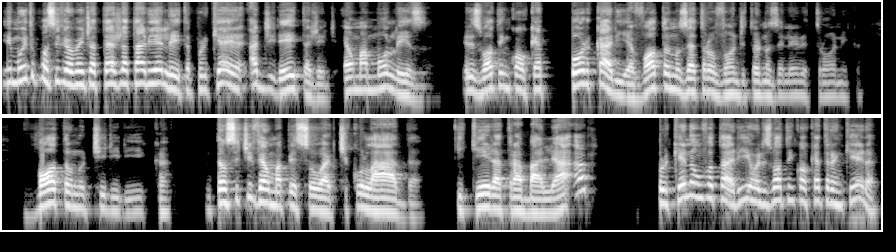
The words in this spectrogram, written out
e muito possivelmente até já estaria eleita, porque a direita, gente, é uma moleza. Eles votam em qualquer porcaria, votam no Zé Trovão de tornozeleira eletrônica, votam no Tiririca. Então, se tiver uma pessoa articulada que queira trabalhar, ah, por que não votariam? Eles votam em qualquer tranqueira.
